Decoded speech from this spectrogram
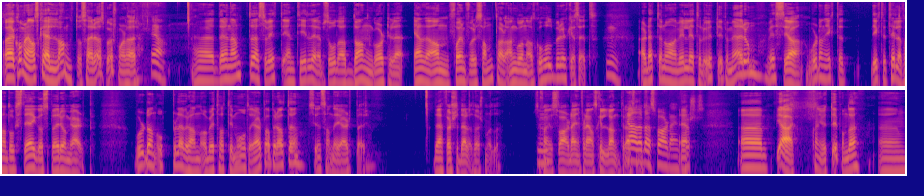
Og jeg kommer med et ganske langt og seriøst spørsmål her. Ja. Eh, dere nevnte så vidt i en tidligere episode at Dan går til en eller annen form for samtale angående alkoholbruket sitt. Mm. Er dette noe han er villig til å utdype mer om? Hvis ja, hvordan gikk det, gikk det til at han tok steget og spørre om hjelp? Hvordan opplever han å bli tatt imot av hjelpeapparatet? Syns han det hjelper? Det er første del av spørsmålet. Så kan Mm. du svare den, for det er ganske langt. ja, det er bare å svare den Ja. først. Uh, ja, jeg kan utdype om det. Uh,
